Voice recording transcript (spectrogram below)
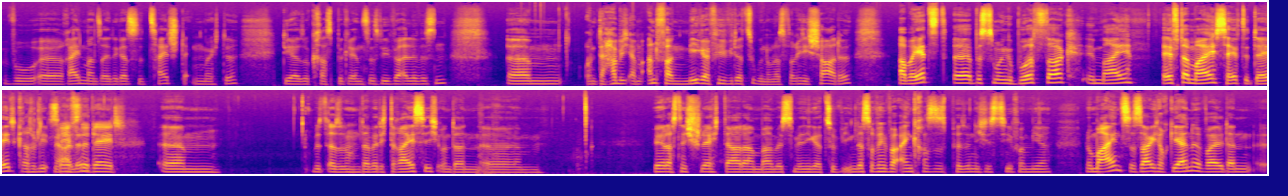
wo äh, rein man seine ganze Zeit stecken möchte, die ja so krass begrenzt ist, wie wir alle wissen. Ähm, und da habe ich am Anfang mega viel wieder zugenommen. Das war richtig schade. Aber jetzt äh, bis zu meinem Geburtstag im Mai, 11. Mai, save the date, gratuliert mir Save alle. the date. Ähm, also da werde ich 30 und dann ähm, wäre das nicht schlecht, da dann mal ein bisschen weniger zu wiegen. Das ist auf jeden Fall ein krasses persönliches Ziel von mir. Nummer eins, das sage ich auch gerne, weil dann, äh,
